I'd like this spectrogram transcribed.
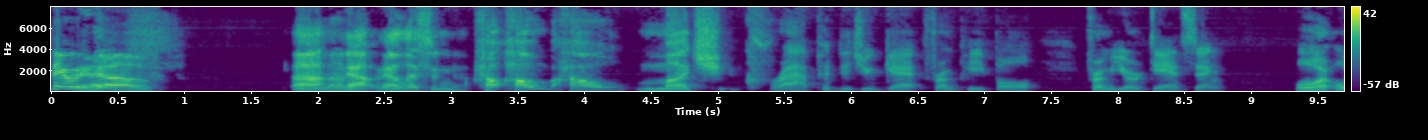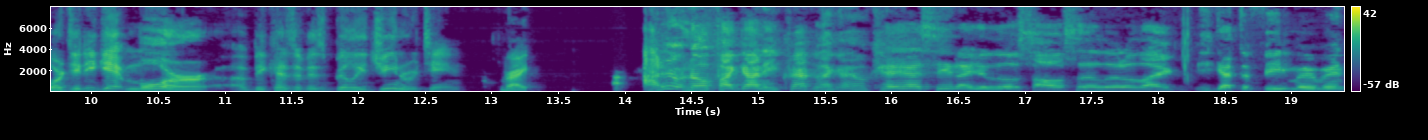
There we Yeah. go. Uh, now, now listen. How how how much crap did you get from people from your dancing, or or did he get more uh, because of his Billie Jean routine? Right. I don't know if I got any crap. Like, okay, I see like a little salsa, a little like he got the feet moving.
